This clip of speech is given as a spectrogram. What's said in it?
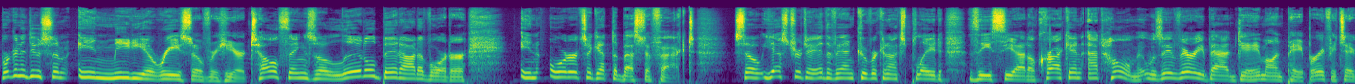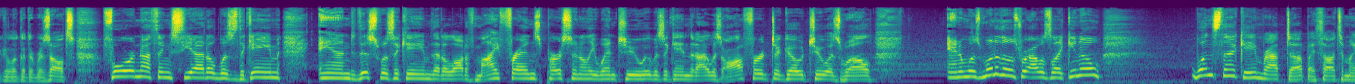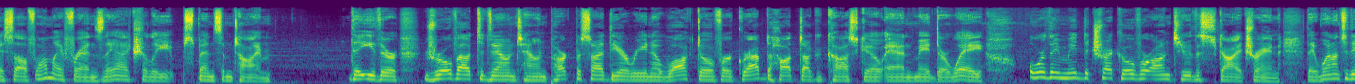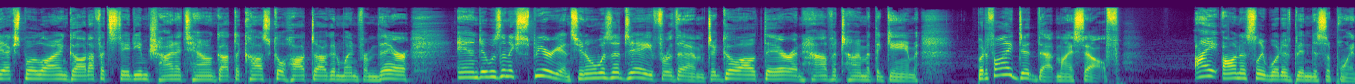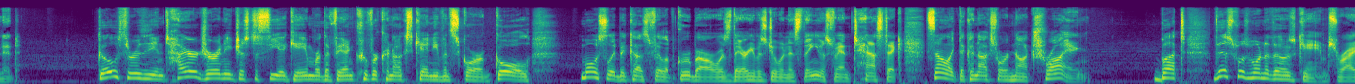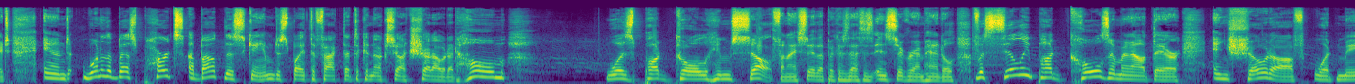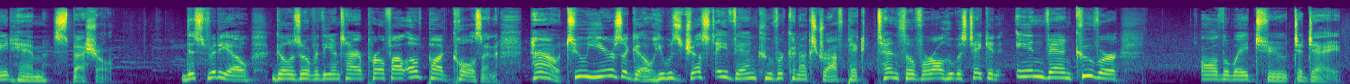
We're going to do some in media res over here, tell things a little bit out of order in order to get the best effect. So, yesterday, the Vancouver Canucks played the Seattle Kraken at home. It was a very bad game on paper, if you take a look at the results. 4 0 Seattle was the game, and this was a game that a lot of my friends personally went to. It was a game that I was offered to go to as well. And it was one of those where I was like, you know, once that game wrapped up, I thought to myself, all my friends, they actually spent some time they either drove out to downtown, parked beside the arena, walked over, grabbed a hot dog at Costco, and made their way, or they made the trek over onto the SkyTrain. They went onto the Expo line, got off at Stadium Chinatown, got the Costco hot dog, and went from there. And it was an experience, you know, it was a day for them to go out there and have a time at the game. But if I did that myself, I honestly would have been disappointed go through the entire journey just to see a game where the Vancouver Canucks can't even score a goal, Mostly because Philipp Grubauer was there, he was doing his thing, he was fantastic. It's not like the Canucks were not trying. But this was one of those games, right? And one of the best parts about this game, despite the fact that the Canucks got shut out at home, was Podkol himself. And I say that because that's his Instagram handle. Vasili Podkolzin went out there and showed off what made him special. This video goes over the entire profile of Podkolzin. How, two years ago, he was just a Vancouver Canucks draft pick, 10th overall, who was taken in Vancouver, all the way to today.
